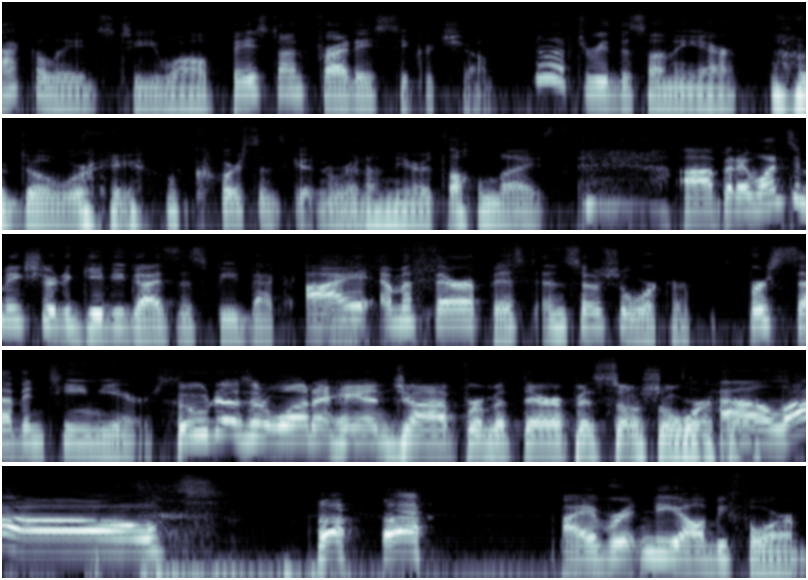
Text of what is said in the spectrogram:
accolades to you all based on Friday's Secret Show. You don't have to read this on the air. No, don't worry. Of course, it's getting read on the air. It's all nice. Uh, but I wanted to make sure to give you guys this feedback. I am a therapist and social worker for 17 years. Who doesn't want a hand job from a therapist social worker? Hello. I have written to y'all before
